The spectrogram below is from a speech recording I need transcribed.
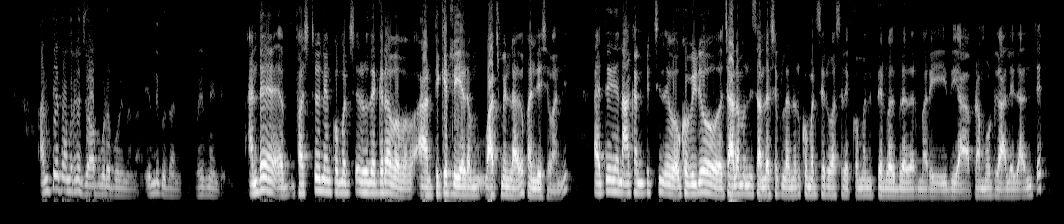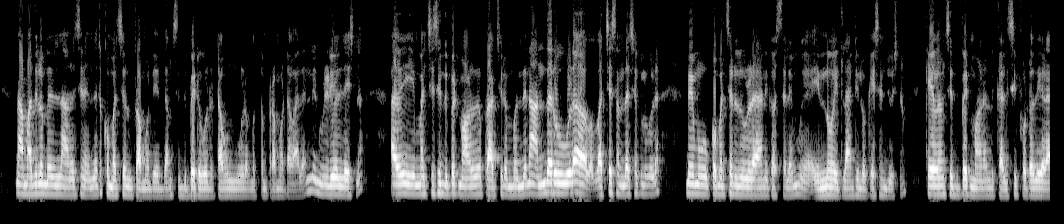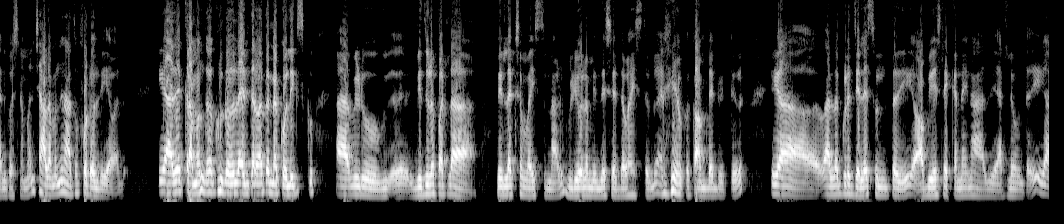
అంతే తొందరగా జాబ్ కూడా పోయిందన్న. ఎందుకు దానికి? రీజన్ ఏంటి? అంటే ఫస్ట్ నేను కొమర్షియల్ దగ్గర ఆ టికెట్లు ఇవ్వడం వాచ్మెన్ లాగా పనిచేసేవాడిని. అయితే నాకు అనిపించింది ఒక వీడియో చాలా మంది సందర్శకులు అన్నారు కొమర్షియల్ అసలు ఎక్కువ మందికి తెలియదు బ్రదర్ మరి ఇది ప్రమోట్ కాలేదా అంటే నా మధ్యలో మెదిలిన ఆలోచన ఏంటంటే కొమర్షియల్ ప్రమోట్ చేద్దాం సిద్దిపేట కూడా టౌన్ కూడా మొత్తం ప్రమోట్ అవ్వాలని నేను వీడియోలు చేసిన. అవి మంచి సిద్దిపేట మామూలుగా ప్రాచుర్యం పొందిన అందరూ కూడా వచ్చే సందర్శకులు కూడా మేము కొమర్చర్ చూడడానికి వస్తలేము. ఎన్నో ఇట్లాంటి లొకేషన్ చూసినాం. కేవలం సిద్దిపేట మోడల్ని కలిసి ఫోటో దిగడానికి వచ్చినామని అని చాలామంది నాతో ఫోటోలు దిగేవాళ్ళు. ఇక అదే క్రమంగా కొన్ని రోజులు అయిన తర్వాత నా కొలీగ్స్కు వీడు విధుల పట్ల నిర్లక్ష్యం వహిస్తున్నాడు. వీడియోల మీదే శ్రద్ధ వహిస్తుండు అని ఒక కంప్లైంట్ పెట్టారు ఇక వాళ్ళకి కూడా జెలస్ ఉంటుంది. ఆబ్వియస్లీ ఎక్కడైనా అది అట్లే ఉంటుంది. ఇక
